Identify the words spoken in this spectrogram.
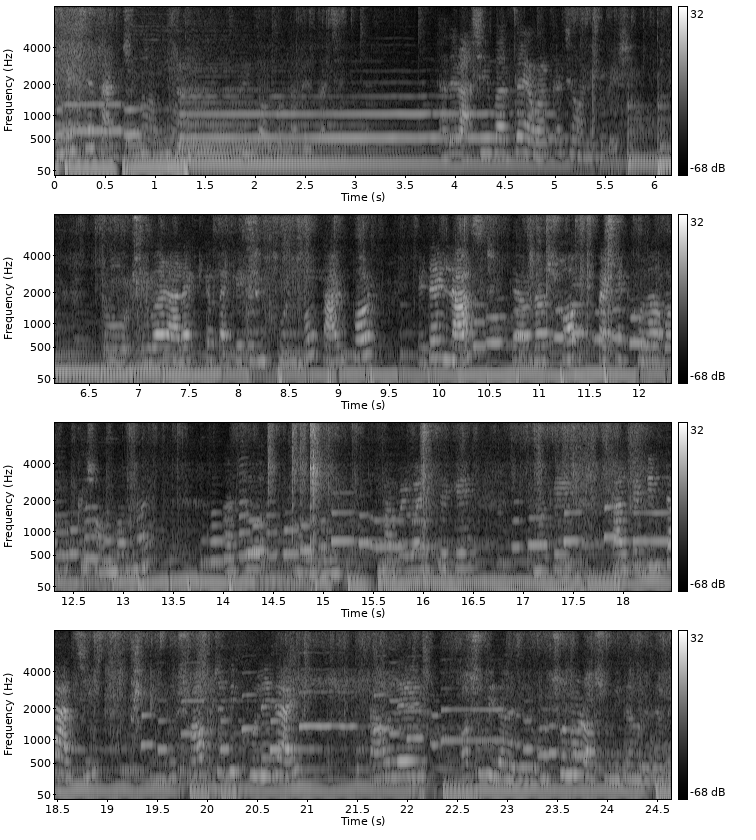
দিয়েছে, তার জন্য আমি কৃতজ্ঞ তাদের কাছে। তাদের আশীর্বাদটাই আমার কাছে অনেক বেশি। তো এবার আর একটা প্যাকেট আমি খুলবো, তারপর এটাই লাস্ট কেননা সব প্যাকেট খোলা আমার পক্ষে সম্ভব নয়। উম, বাপের বাড়ি থেকে আমাকে কালকের দিনটা আছি কিন্তু সব যদি খুলে যায় তাহলে অসুবিধা হয়ে যাবে গুছোনোর অসুবিধা হয়ে যাবে।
